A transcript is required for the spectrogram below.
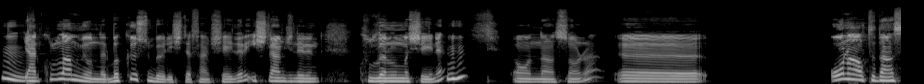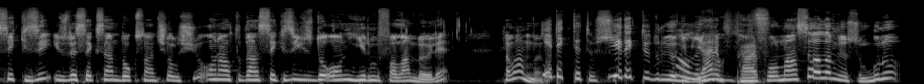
Hmm. Yani kullanmıyor onları. Bakıyorsun böyle işte efendim şeylere işlemcilerin kullanılma şeyine. Hı hı. Ondan sonra e, 16'dan 8'i %80-90 çalışıyor. 16'dan 8'i %10-20 falan böyle. Tamam mı? Yedekte dursun. Yedekte duruyor Ne gibi. olur yani performansı alamıyorsun. Bunu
